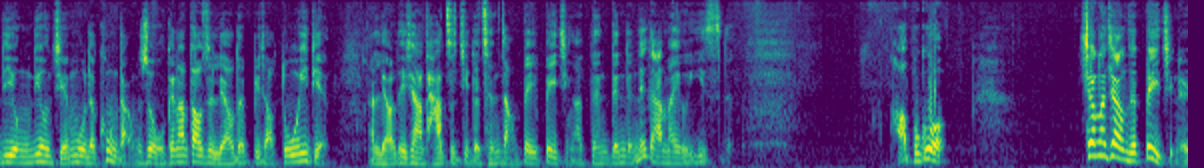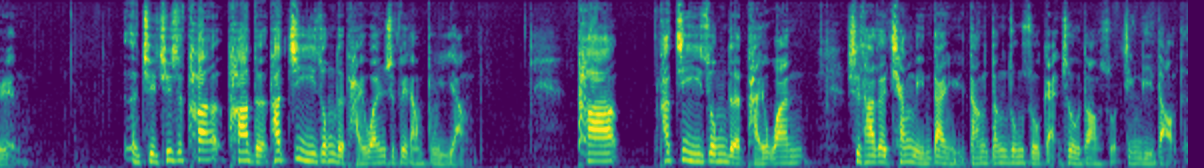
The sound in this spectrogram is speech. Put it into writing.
利用利用节目的空档的时候，我跟他倒是聊得比较多一点啊，聊了一下他自己的成长背背景啊，等等等，那个还蛮有意思的。好，不过像他这样的背景的人，呃，其其实他他的他记忆中的台湾是非常不一样的。他他记忆中的台湾是他在枪林弹雨当当中所感受到、所经历到的。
